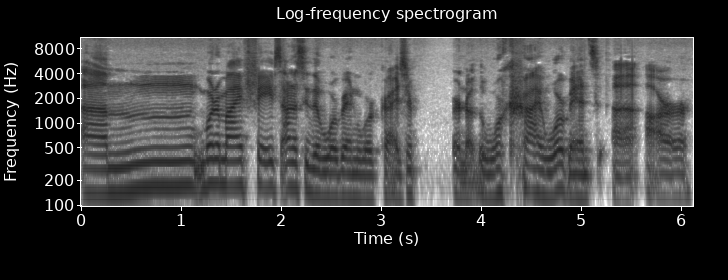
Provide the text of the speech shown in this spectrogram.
Um, one of my faves, honestly, the Warband War Cries are, or no, the Warcry Warbands uh, are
